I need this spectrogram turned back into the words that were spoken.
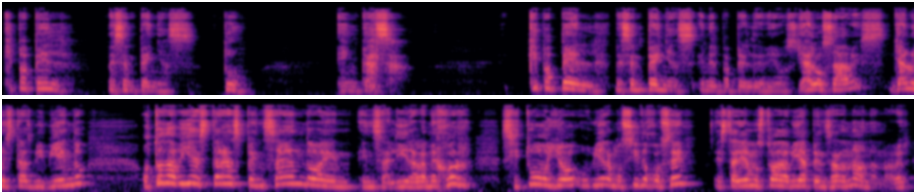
¿Qué papel desempeñas tú en casa? ¿Qué papel desempeñas en el papel de Dios? ¿Ya lo sabes? ¿Ya lo estás viviendo? ¿O todavía estás pensando en, salir? A lo mejor si tú o yo hubiéramos sido José, estaríamos todavía pensando, no, no, no, a ver,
